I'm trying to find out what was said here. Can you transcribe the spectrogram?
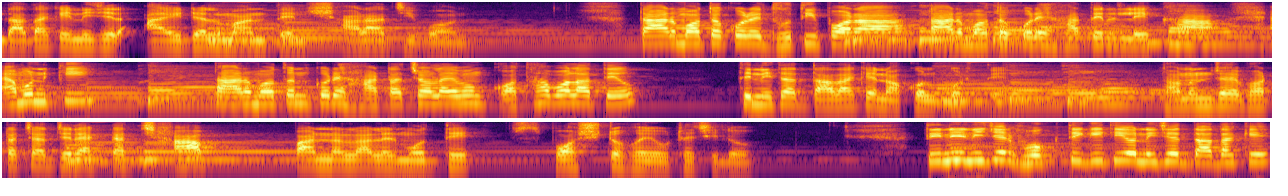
দাদাকে নিজের আইডল মানতেন সারা জীবন। তার মতো করে ধুতি পরা, তার মতো করে হাতের লেখা, এমনকি তার মতন করে হাঁটা চলা এবং কথা বলাতেও তিনি তার দাদাকে নকল করতেন। ধনঞ্জয় ভট্টাচার্যের একটা ছাপ পান্নালালের মধ্যে স্পষ্ট হয়ে উঠেছিল। তিনি নিজের ভক্তিগীতিও নিজের দাদাকে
